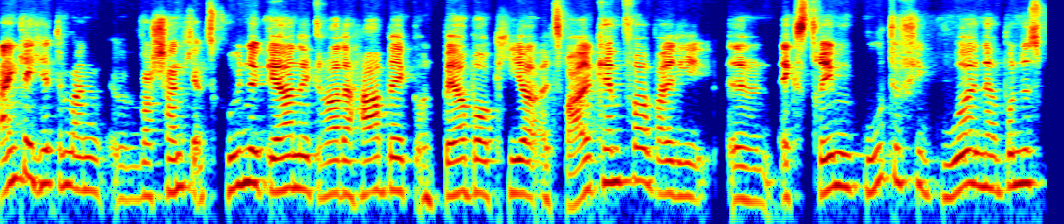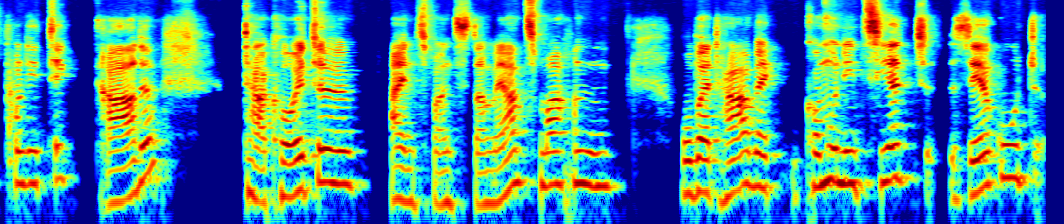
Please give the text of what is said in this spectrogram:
Eigentlich hätte man äh, wahrscheinlich als Grüne gerne gerade Habeck und Baerbock hier als Wahlkämpfer, weil die äh, extrem gute Figur in der Bundespolitik gerade Tag heute, 21. März machen. Robert Habeck kommuniziert sehr gut,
